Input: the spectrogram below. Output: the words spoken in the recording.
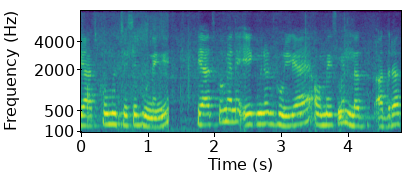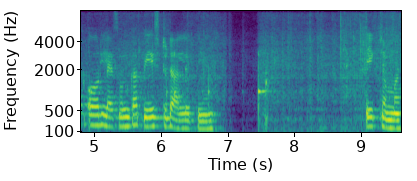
प्याज को हम अच्छे से भूनेंगे। प्याज को मैंने एक मिनट भून लिया है और मैं इसमें लद, अदरक और लहसुन का पेस्ट डाल लेती हूँ। एक चम्मच।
